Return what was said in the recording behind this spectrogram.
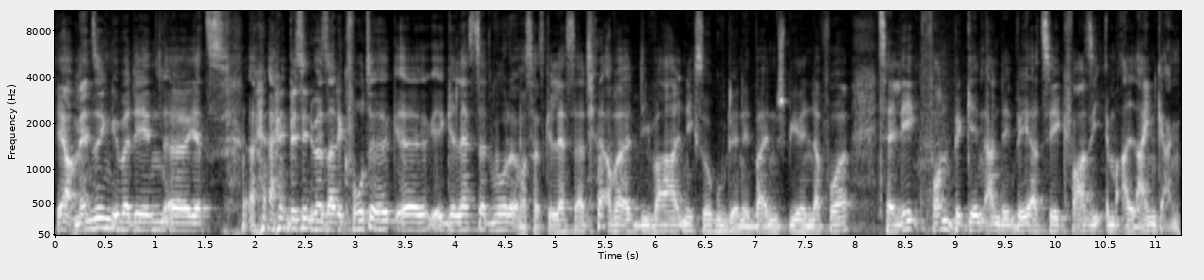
Ja, Mensing, über den äh, jetzt ein bisschen über seine Quote äh, gelästert wurde. Was heißt gelästert? Aber die war halt nicht so gut in den beiden Spielen davor. Zerlegt von Beginn an den BAC quasi im Alleingang.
